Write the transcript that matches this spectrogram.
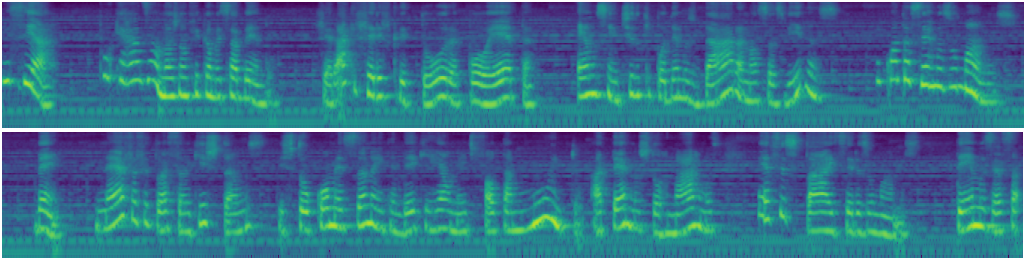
E se há, por que razão nós não ficamos sabendo? Será que ser escritora, poeta, é um sentido que podemos dar a nossas vidas? E quanto a sermos humanos? Bem, nessa situação em que estamos, estou começando a entender que realmente falta muito até nos tornarmos esses tais seres humanos. Temos essa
